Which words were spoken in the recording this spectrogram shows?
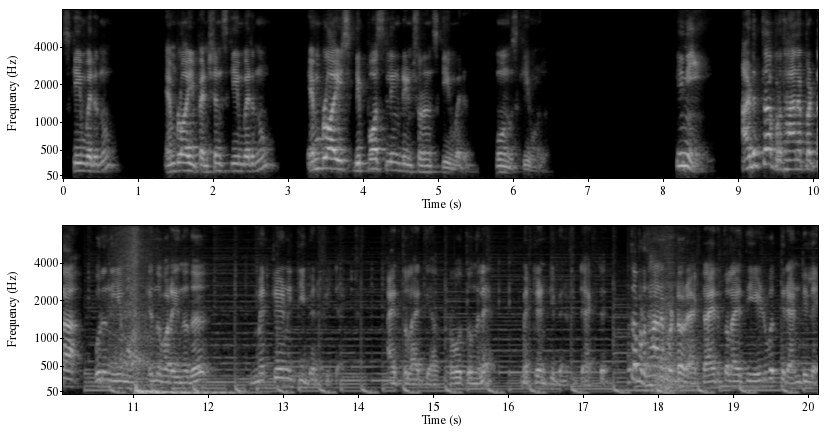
സ്കീം വരുന്നു എംപ്ലോയി പെൻഷൻ സ്കീം വരുന്നു employees deposit linked insurance scheme വരുന്നു മൂന്ന് സ്കീമുകൾ ഇനി അടുത്ത പ്രധാനപ്പെട്ട ഒരു നിയമം എന്ന് പറയുന്നത് മെറ്റേണിറ്റി ബെനിഫിറ്റ് ആക്ട് ആയിരത്തി തൊള്ളായിരത്തി അറുപത്തി ഒന്നിലെ മെറ്റേണിറ്റി ബെനിഫിറ്റ് ആക്ട് അടുത്ത പ്രധാനപ്പെട്ട ഒരു ആക്ട് ആയിരത്തി തൊള്ളായിരത്തി എഴുപത്തി രണ്ടിലെ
